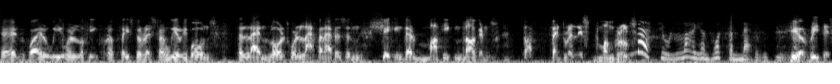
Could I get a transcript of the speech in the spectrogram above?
And while we were looking for a place to rest our weary bones, the landlords were laughing at us and shaking their moth-eaten noggins. The Federalist mongrels. Matthew Lyon, what's the matter with you? Here, read this.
